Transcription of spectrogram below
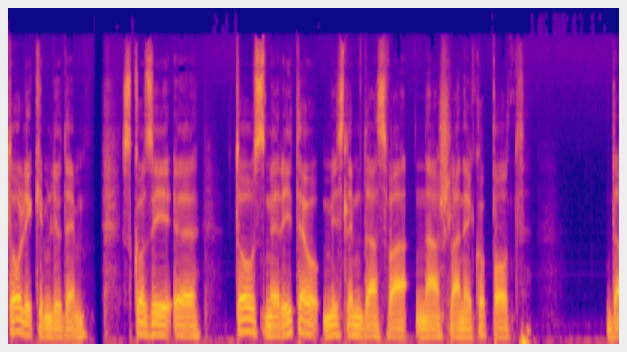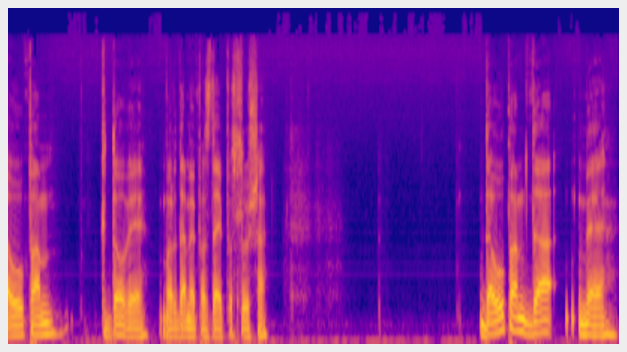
tolikim ljudem. Skozi eh, to usmeritev mislim, da sva našla neko pot, da upam, kdo ve, morda me pa zdaj posluša. Da upam, da me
